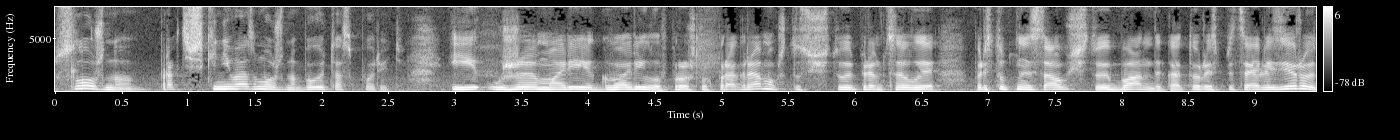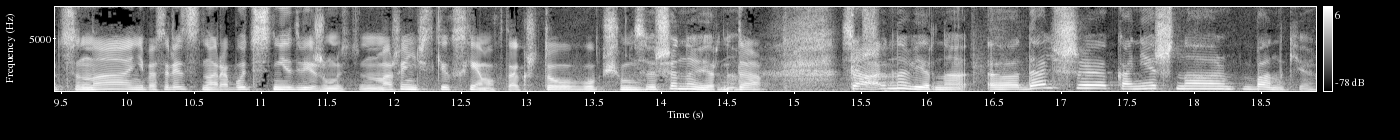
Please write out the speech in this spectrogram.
сложно, практически невозможно будет оспорить. И уже Мария говорила в прошлых программах, что существуют прям целые преступные сообщества и банды, которые специализируются на непосредственно работе с недвижимостью, на мошеннических схемах. Так что, в общем... Совершенно верно. Да. Совершенно верно. Э, Дальше, конечно, банки.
